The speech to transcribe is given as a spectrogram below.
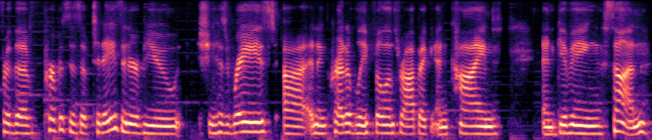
for the purposes of today's interview, she has raised uh, an incredibly philanthropic and kind and giving son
